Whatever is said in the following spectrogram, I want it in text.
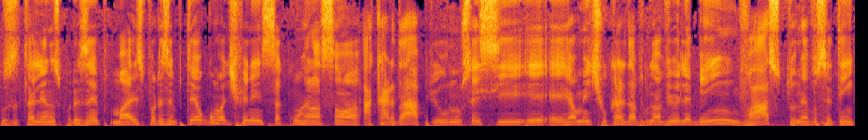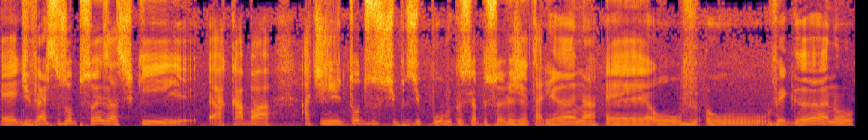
aos italianos por exemplo mas por exemplo tem alguma diferença com relação a, a cardápio? Não sei se é, é, realmente o cardápio do navio ele é bem vasto né? Você tem é, diversas opções acho que acaba atingindo todos os tipos de público se a pessoa é vegetariana vegetariana é, ou, ou, vegano,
